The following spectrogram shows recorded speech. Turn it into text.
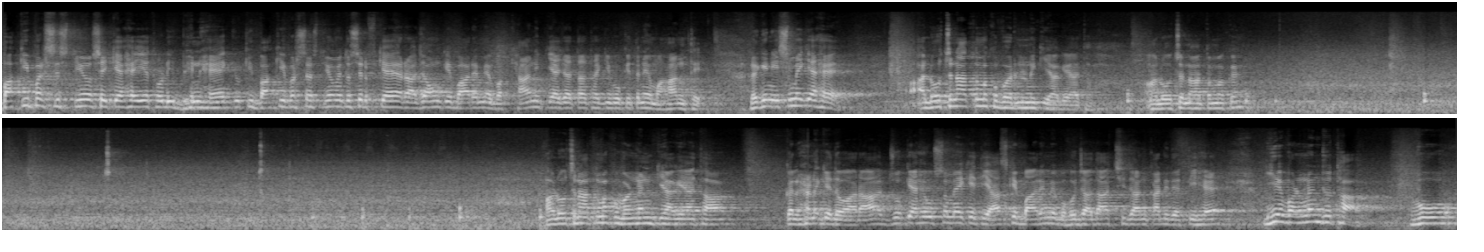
बाकी प्रशस्तियों से क्या है, ये थोड़ी भिन्न है, क्योंकि बाकी प्रशस्तियों में तो सिर्फ़ क्या है, राजाओं के बारे में व्याख्यान किया जाता था कि वो कितने महान थे। लेकिन इसमें क्या है, आलोचनात्मक वर्णन किया गया था। आलोचनात्मक आलोचनात्मक वर्णन किया गया था कलहण के द्वारा, जो क्या है उस समय के इतिहास के बारे में बहुत ज़्यादा अच्छी जानकारी देती है। ये वर्णन जो था वो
